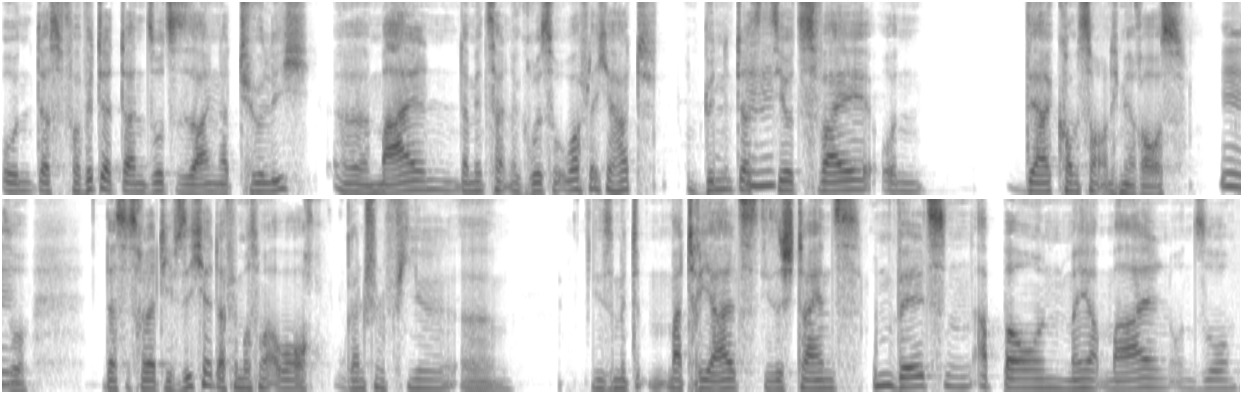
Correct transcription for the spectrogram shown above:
und das verwittert dann sozusagen natürlich. Äh, mahlen, damit es halt eine größere Oberfläche hat und bindet das Mhm. CO2 und da kommt es dann auch nicht mehr raus. Hm. Also das ist relativ sicher. Dafür muss man aber auch ganz schön viel äh, diese mit Materials, dieses Steins umwälzen, abbauen, malen und so.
